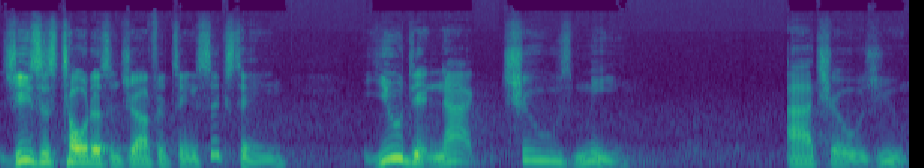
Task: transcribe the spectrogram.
Jesus told us in John 15, 16, You did not choose me, I chose you.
